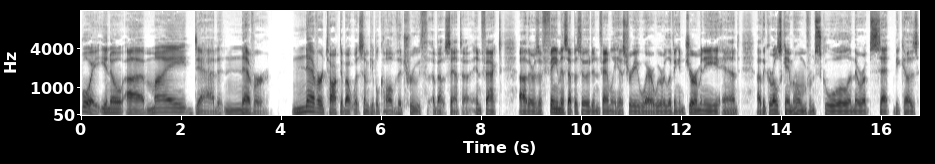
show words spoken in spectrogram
boy, you know, uh, my dad never, never talked about what some people call the truth about Santa. In fact, uh, there was a famous episode in family history where we were living in Germany and uh, the girls came home from school and they were upset because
